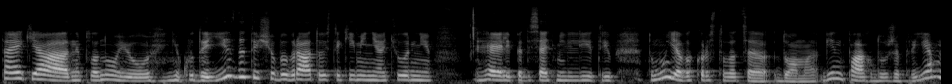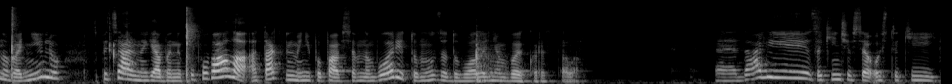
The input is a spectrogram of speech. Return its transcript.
Та як я не планую нікуди їздити, щоб брати ось такі мініатюрні гелі 50 мл, тому я використала це вдома. Він пах дуже приємно, ваніллю. Спеціально я би не купувала, а так він мені попався в наборі, тому з задоволенням використала. Е, Далі закінчився ось такий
